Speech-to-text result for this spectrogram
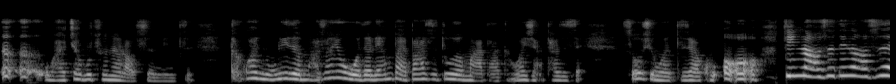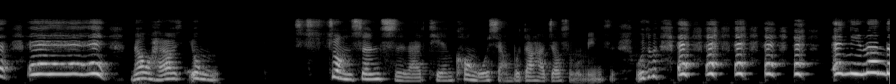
呃呃，我还叫不出那老师的名字。赶快努力的，马上用我的两百八十度的马达，赶快想他是谁，搜寻我的资料库。哦哦哦，丁老师，丁老师，哎哎哎哎，然后我还要用撞声词来填空，我想不到他叫什么名字。我这边，哎哎哎哎哎。哎，你认得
